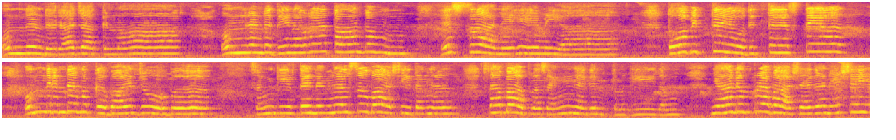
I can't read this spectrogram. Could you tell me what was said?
ഒന്ന് രണ്ട് രാജാക്കന്മാർ. ഒന്ന് രണ്ട് ദിനവൃത്താന്തം. സുഭാഷിതങ്ങൾ സഭാപ്രസംഗകൻ ഗീതം ഞാനും പ്രഭാഷകനേശയ്യ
